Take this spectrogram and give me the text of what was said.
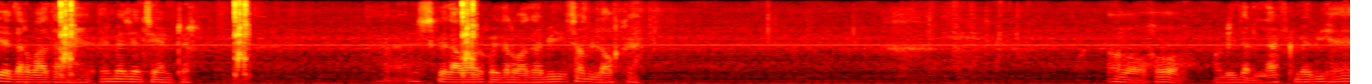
ये दरवाज़ा है इमरजेंसी एंटर इसके अलावा और कोई दरवाज़ा भी, सब लॉक है। ओहो और इधर लेफ़्ट में भी है।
